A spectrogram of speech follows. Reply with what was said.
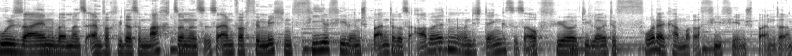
cool sein, weil man es einfach wieder so macht, sondern es ist einfach für mich ein viel, viel entspannteres Arbeiten und ich denke, es ist auch für die Leute vor der Kamera viel, viel entspannter.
